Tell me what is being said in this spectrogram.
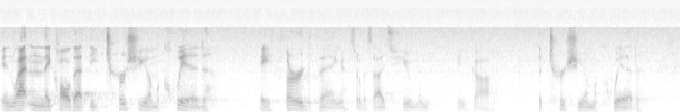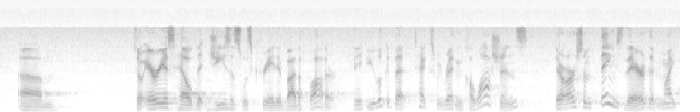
In Latin, they call that the tertium quid, a third thing, so besides human and God, the tertium quid. Um, so Arius held that Jesus was created by the Father. And if you look at that text we read in Colossians, there are some things there that might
